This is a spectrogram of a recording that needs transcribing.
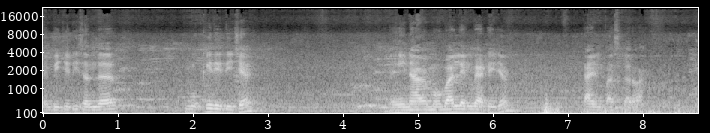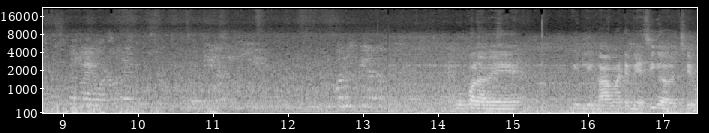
ને બીજી ડીશ અંદર મૂકી દીધી છે. અહીંના હવે મોબાઈલ લઈને બેઠી છે. ટાઈમ પાસ કરવા. હું પણ હવે ઇડલી ખાવા માટે બેસી ગયો છું.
